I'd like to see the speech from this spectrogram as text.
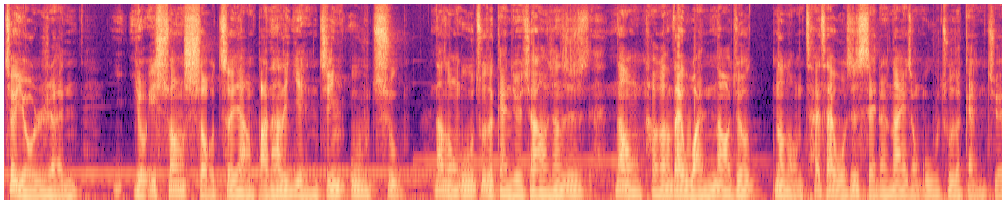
就有人有一双手这样把他的眼睛捂住。”那种无助的感觉，就好像是那种好像在玩闹，就那种猜猜我是谁的那一种无助的感觉。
